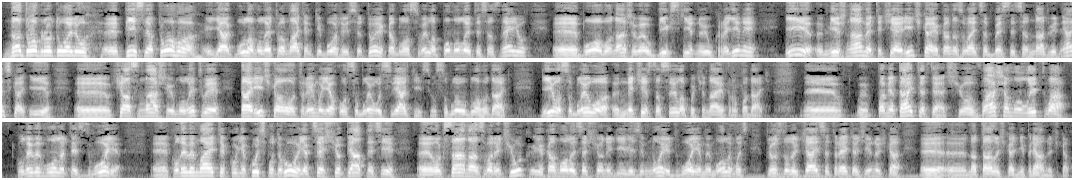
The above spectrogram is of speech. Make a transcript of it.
на добру долю. Е, після того, як була молитва Матінки Божої Святої, яка благословила помолитися з нею, е, бо вона живе в бік Східної України. І між нами тече річка, яка називається Бистиця Надвірнянська, і е, в час нашої молитви та річка отримує особливу святість, особливу благодать. І особливо нечиста сила починає пропадати. Е, е, пам'ятайте те, що ваша молитва, коли ви молитесь двоє, е, коли ви маєте якусь подругу, як це щоп'ятниці Оксана Зваричук, яка молиться щонеділі зі мною, двоє ми молимось, плюс долучається третя жіночка Наталочка Дніпряночка.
